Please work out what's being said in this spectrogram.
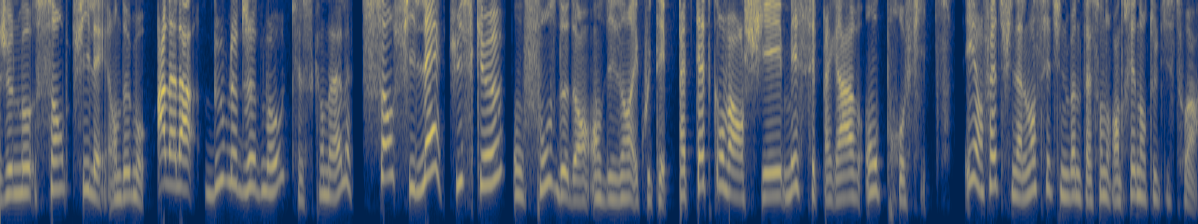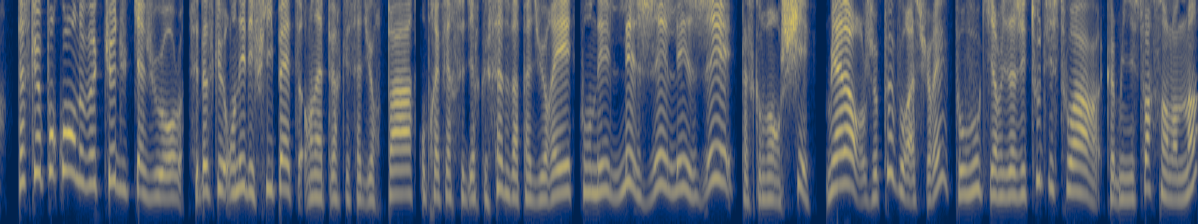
Jeu de mots sans filet, en deux mots. Ah là là, double jeu de mots, quel scandale. Sans filet, puisque on fonce dedans en se disant, écoutez, peut-être qu'on va en chier, mais c'est pas grave, on profite. Et en fait, finalement, c'est une bonne façon de rentrer dans toute histoire. Parce que pourquoi on ne veut que du casual? C'est parce qu'on est des flippettes, on a peur que ça dure pas, on préfère se dire que ça ne va pas durer, qu'on est léger, léger, parce qu'on va en chier. Mais alors, je peux vous rassurer, pour vous qui envisagez toute histoire comme une histoire sans lendemain,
